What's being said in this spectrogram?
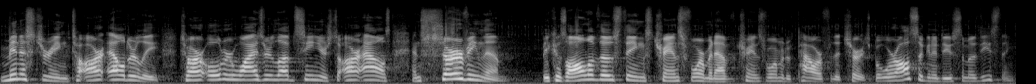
ministering to our elderly, to our older, wiser, loved seniors, to our owls, and serving them because all of those things transform and have transformative power for the church. But we're also going to do some of these things.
